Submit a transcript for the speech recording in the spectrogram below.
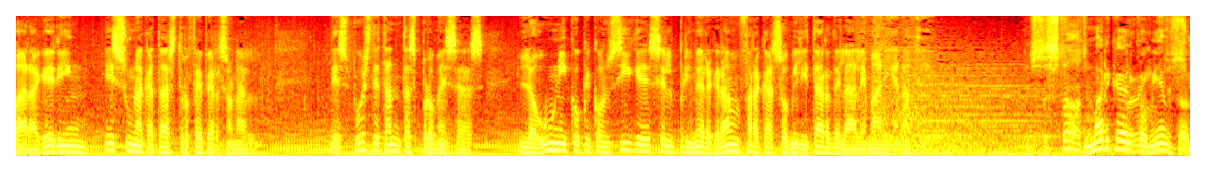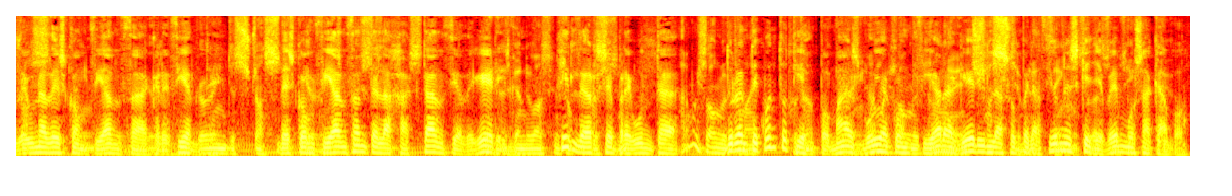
Para Goering es una catástrofe personal. Después de tantas promesas, lo único que consigue es el primer gran fracaso militar de la Alemania nazi. Marca el comienzo de una desconfianza creciente. Desconfianza ante la jactancia de Goering. Hitler se pregunta, ¿durante cuánto tiempo más voy a confiar a Goering las operaciones que llevemos a cabo?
